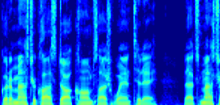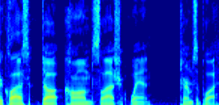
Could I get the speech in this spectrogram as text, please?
Go to masterclass.com slash WAN today. That's masterclass.com slash WAN. Terms apply.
